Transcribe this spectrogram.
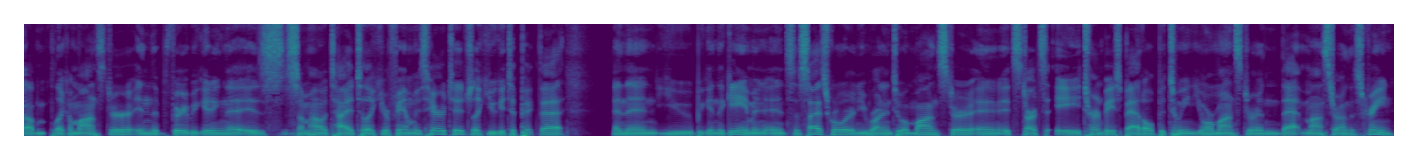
um, like a monster in the very beginning that is somehow tied to like your family's heritage. Like you get to pick that, and then you begin the game, and, and it's a side scroller, and you run into a monster, and it starts a turn based battle between your monster and that monster on the screen.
